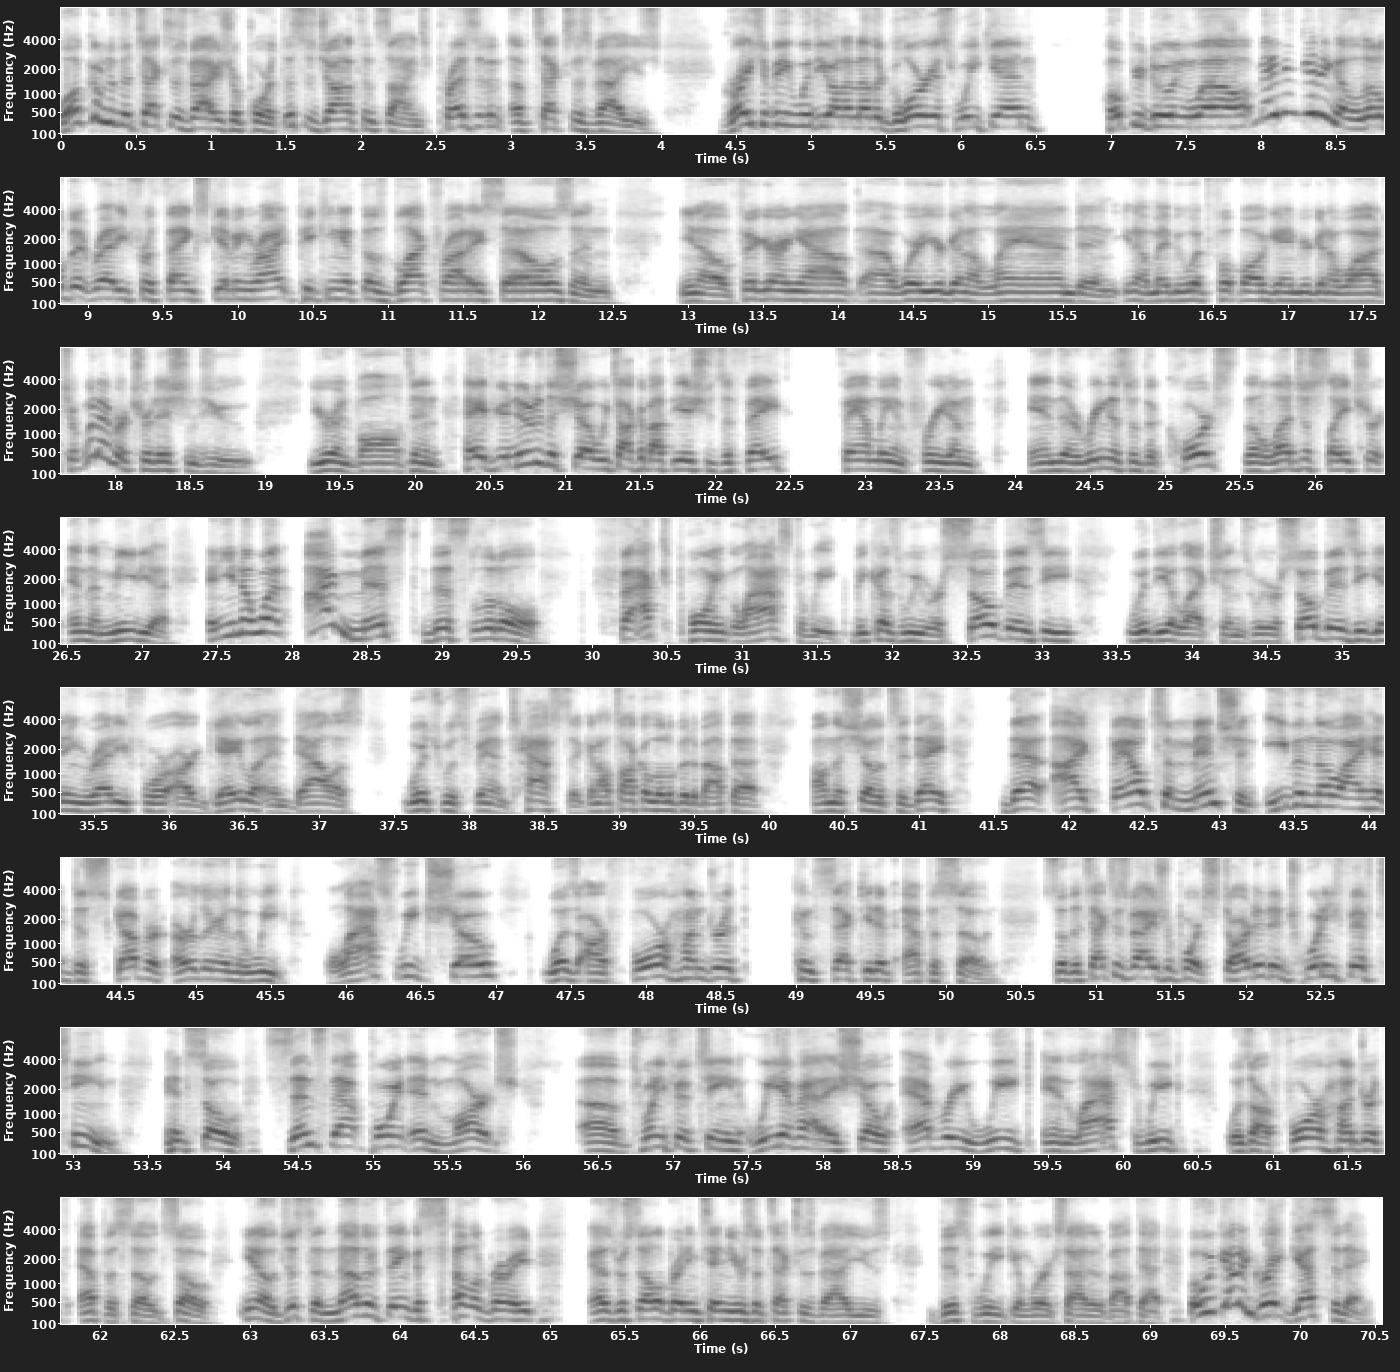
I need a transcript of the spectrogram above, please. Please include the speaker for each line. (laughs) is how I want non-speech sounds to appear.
Speaker 1: Welcome to the Texas Values Report. This is Jonathan Saenz, president of Texas Values. Great to be with you on another glorious weekend. Hope you're doing well. Maybe getting a little bit ready for Thanksgiving, right? Peeking at those Black Friday sales and you know, figuring out uh, where you're going to land and, you know, maybe what football game you're going to watch or whatever traditions you you're involved in. Hey, if you're new to the show, we talk about the issues of faith, family, and freedom in the arenas of the courts, the legislature, and the media. And you know what? I missed this little fact point last week because we were so busy with the elections. We were so busy getting ready for our gala in Dallas, which was fantastic. And I'll talk a little bit about that on the show today. That I failed to mention, even though I had discovered earlier in the week, last week's show was our 400th consecutive episode. So the Texas Values Report started in 2015. And so since that point in March, of 2015, we have had a show every week, and last week was our 400th episode. So, you know, just another thing to (laughs) celebrate as we're celebrating 10 years of Texas values this week, and we're excited about that. But we've got a great guest today.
